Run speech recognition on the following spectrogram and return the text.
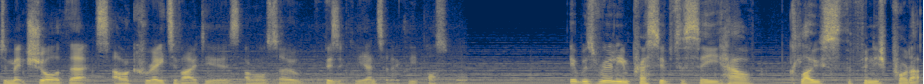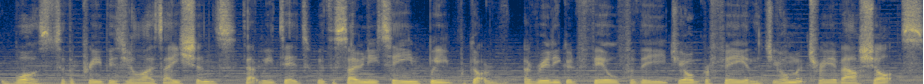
to make sure that our creative ideas are also physically and technically possible. It was really impressive to see how close the finished product was to the pre-visualizations that we did with the Sony team. We got a, really good feel for the geography and the geometry of our shots,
